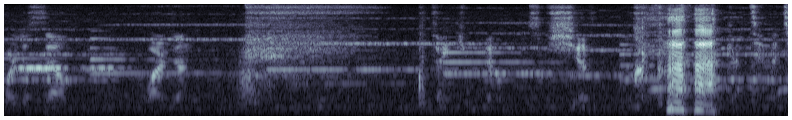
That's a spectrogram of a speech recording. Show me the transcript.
for yourself, Guardian. Thank you, little piece of shit. Ha ha. God damn it.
